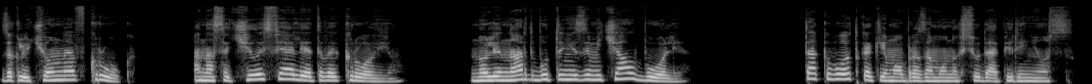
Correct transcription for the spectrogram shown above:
заключенная в круг. Она сочилась фиолетовой кровью. Но Ленард будто не замечал боли, так вот, каким образом он их сюда перенес.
